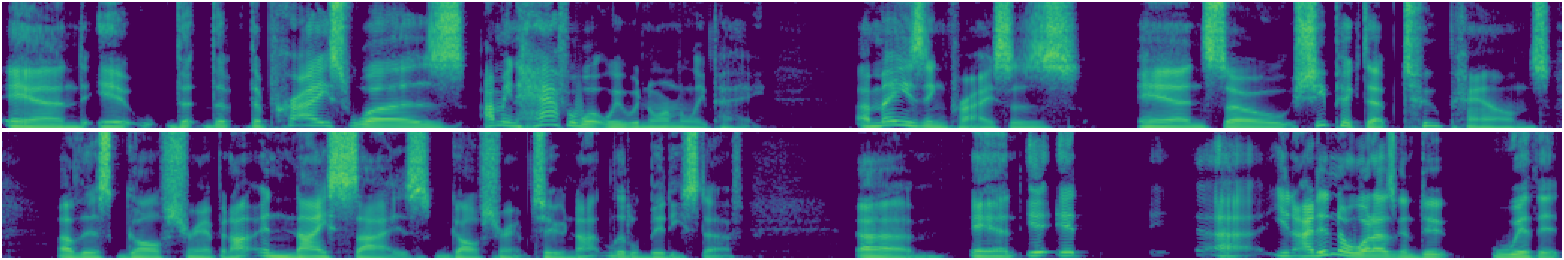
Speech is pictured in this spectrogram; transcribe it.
And it the the the price was, I mean, half of what we would normally pay. Amazing prices. and so she picked up two pounds of this Gulf shrimp, and, I, and nice size Gulf shrimp too, not little bitty stuff. Um, and it, it uh, you know, I didn't know what I was going to do with it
